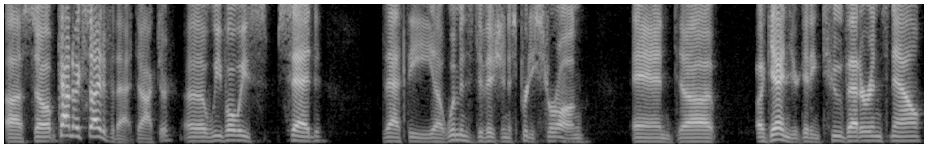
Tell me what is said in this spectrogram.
Uh, so I'm kind of excited for that, Doctor. Uh, we've always said that the uh, women's division is pretty strong. And uh, again, you're getting two veterans now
